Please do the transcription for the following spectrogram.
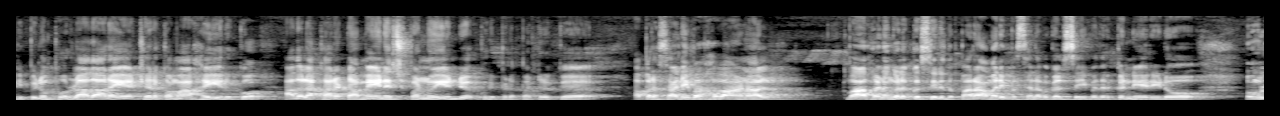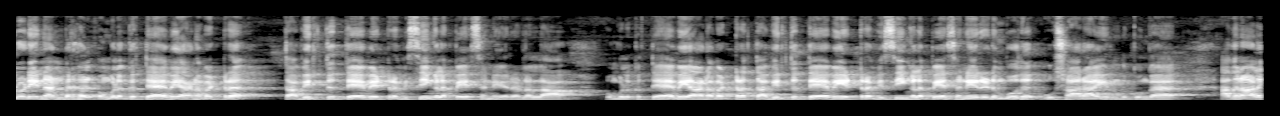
இருப்பினும் பொருளாதார ஏற்றிறக்கமாக இருக்கும். அதெல்லாம் கரெக்டாக மேனேஜ் பண்ணும் என்று குறிப்பிடப்பட்டிருக்கு. அப்புறம் சனி பகவானால் வாகனங்களுக்கு சிறிது பராமரிப்பு செலவுகள் செய்வதற்கு நேரிடும். உங்களுடைய நண்பர்கள் உங்களுக்கு தேவையானவற்றை தவிர்த்து தேவையற்ற விஷயங்களை பேச நேரிடலாம் உங்களுக்கு தேவையானவற்றை தவிர்த்து தேவையற்ற விஷயங்களை பேச நேரிடும் போது உஷாராக இருந்துக்குங்க. அதனால்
